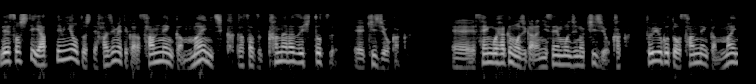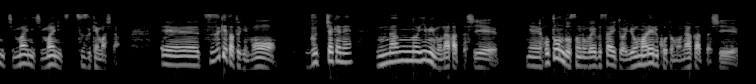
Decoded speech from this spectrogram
で、そしてやってみようとして初めてから3年間、毎日欠かさず必ず1つ、えー、記事を書く、えー、1500文字から2000文字の記事を書くということを3年間、毎日毎日毎日続けました。えー、続けた時も、ぶっちゃけね、何の意味もなかったし、えー、ほとんどそのウェブサイトは読まれることもなかったし、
